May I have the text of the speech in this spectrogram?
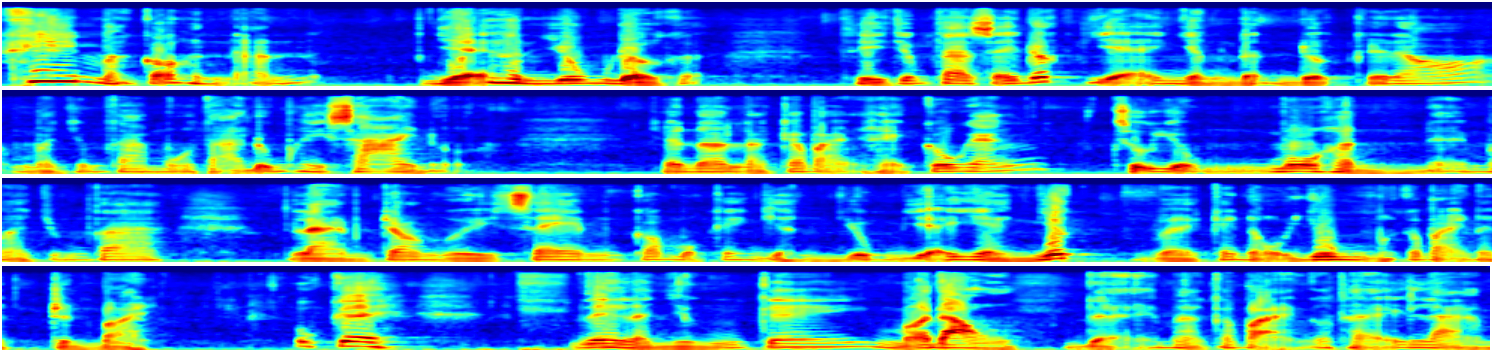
khi mà có hình ảnh dễ hình dung được thì chúng ta sẽ rất dễ nhận định được cái đó mà chúng ta mô tả đúng hay sai nữa. Cho nên là các bạn hãy cố gắng sử dụng mô hình để mà chúng ta làm cho người xem có một cái hình dung dễ dàng nhất về cái nội dung mà các bạn đã trình bày. Ok đây là những cái mở đầu để mà các bạn có thể làm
